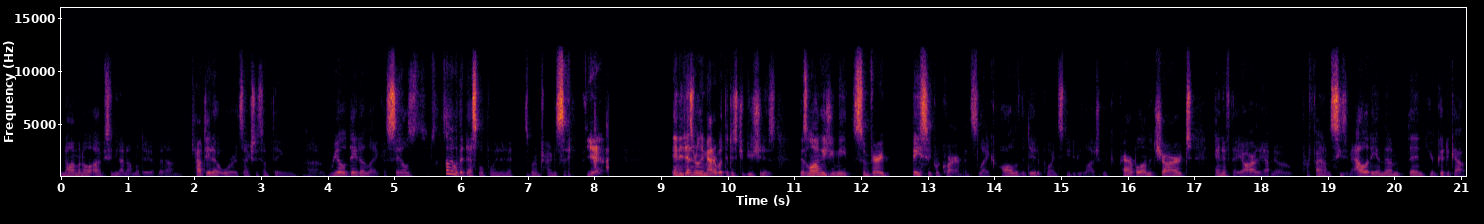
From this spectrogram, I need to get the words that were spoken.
nominal, uh, excuse me, not nominal data, but um, count data, or it's actually something uh, real data like a sales, something with a decimal point in it is what I'm trying to say. Yeah. and it doesn't really matter what the distribution is, as long as you meet some very basic requirements, like all of the data points need to be logically comparable on the chart. And if they are, they have no profound seasonality in them, then you're good to go.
